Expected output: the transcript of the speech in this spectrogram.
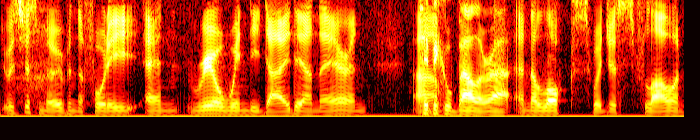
it was just moving the footy and real windy day down there, and um, Typical Ballarat. And the locks were just flowing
